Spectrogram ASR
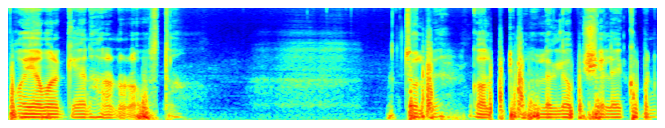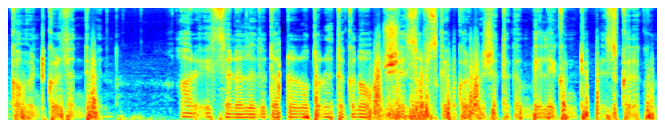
ভয়ে আমার জ্ঞান হারানোর অবস্থা। চলবে। গল্পটি ভালো লাগলে অবশ্যই লাইক করবেন কমেন্ট করে জান দেবেন। আর এই চ্যানেলে যদি আপনার নতুন হয়ে থাকেন, অবশ্যই সাবস্ক্রাইব করে পাশে থাকেন বেল আইকনটি প্রেস করে রাখুন,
